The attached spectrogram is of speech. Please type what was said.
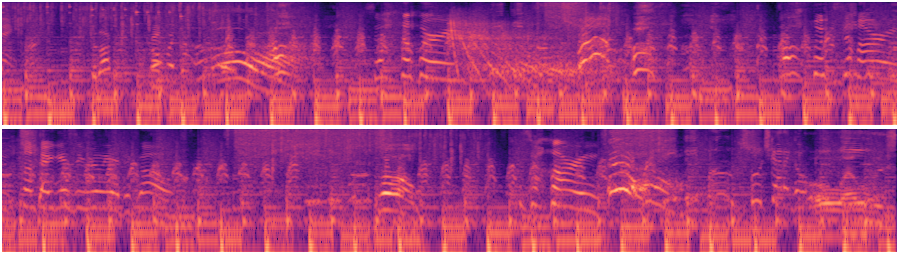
Thanks. Good luck. Thanks. Oh! oh. oh. Sorry. oh, sorry. I guess he really had to go. Whoa! Sorry. Pooch gotta go. Oh, oh Elvis.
